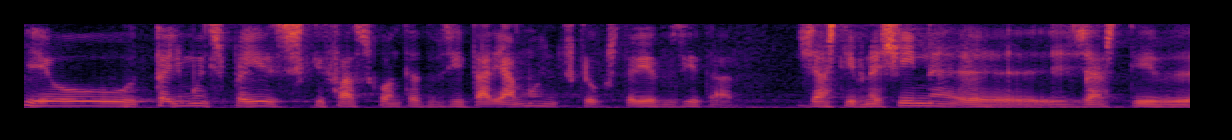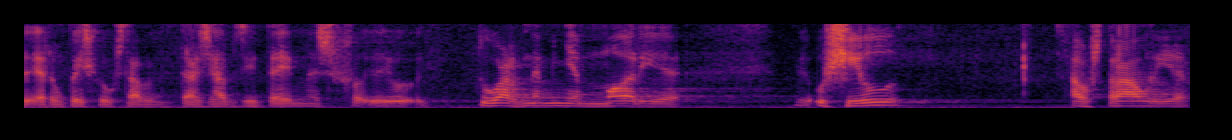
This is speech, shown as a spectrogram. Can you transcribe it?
Eu tenho muitos países que faço conta de visitar e há muitos que eu gostaria de visitar. Já estive na China, eh, já estive, era um país que eu gostava de visitar, já visitei, mas eu guardo na minha memória o Chile, a Austrália,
